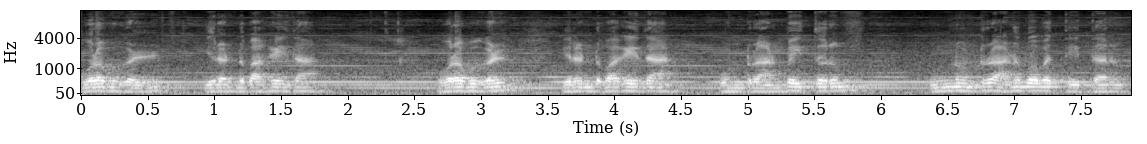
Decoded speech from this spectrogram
உறவுகள் இரண்டு வகைதான். உறவுகள் இரண்டு வகைதான். ஒன்று அன்பை தரும் இன்னொன்று அனுபவத்தை தரும்.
